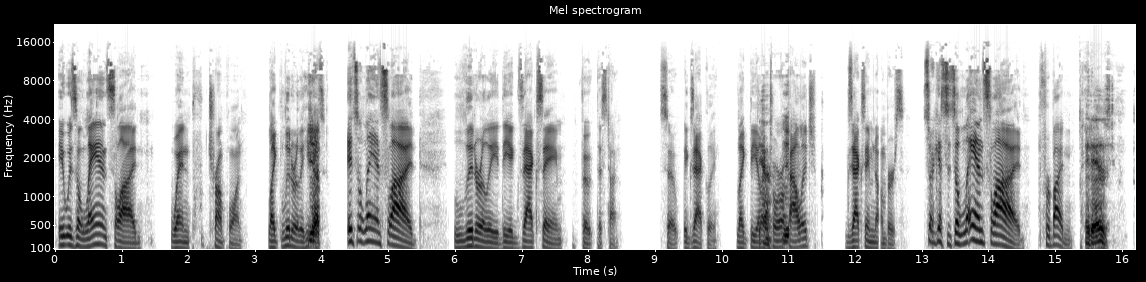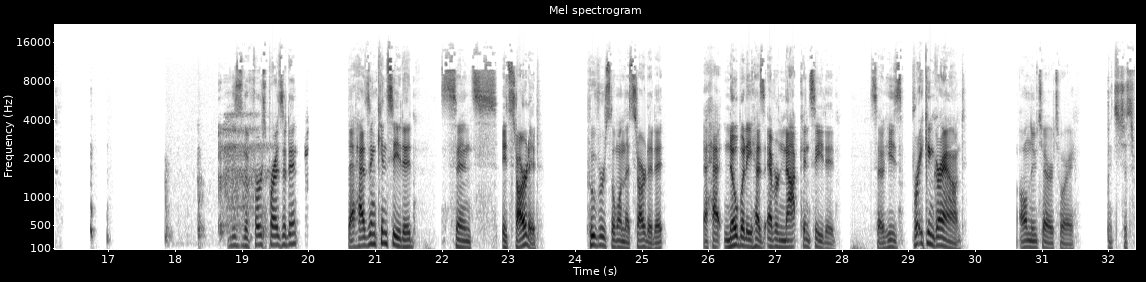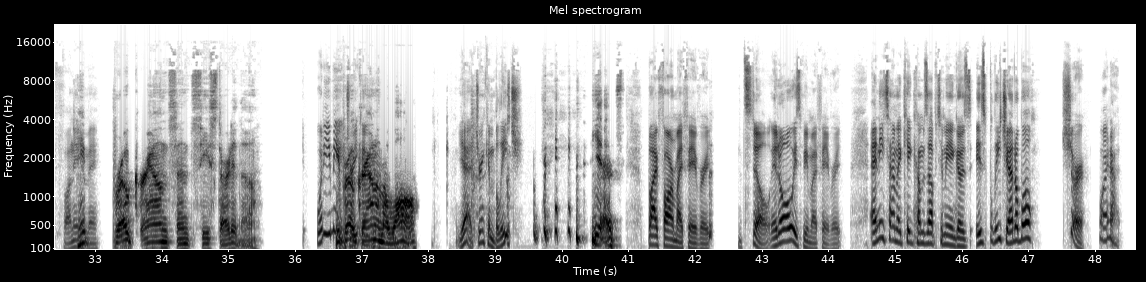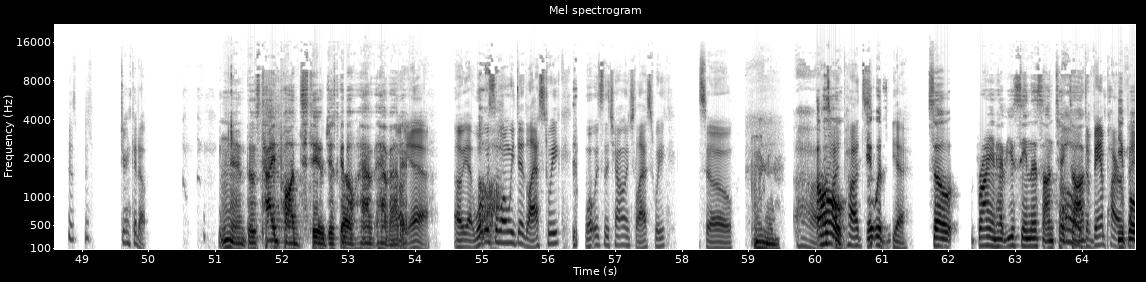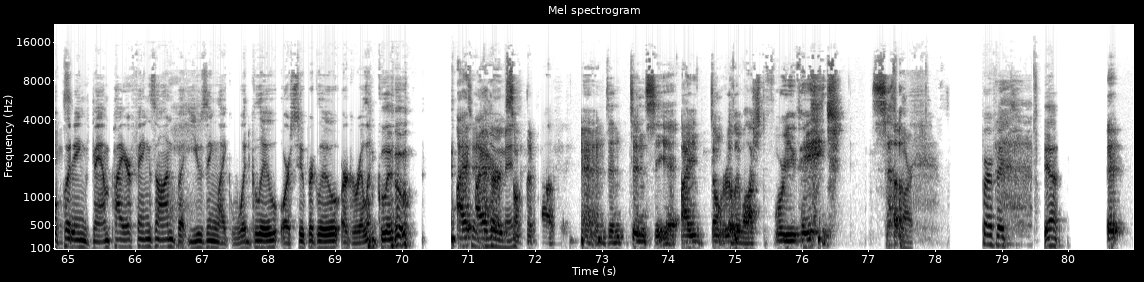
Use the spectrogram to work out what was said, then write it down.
It was a landslide when Trump won. Like literally, he Yeah. goes, "It's a landslide." Literally the exact same vote this time. So exactly like the Yeah. electoral college, exact same numbers. So I guess it's a landslide for Biden. It is. This is the first president that hasn't conceded since it started. Hoover's the one that started it. Nobody has ever not conceded. So he's breaking ground. All new territory. It's just funny to me. Broke ground since he started, though. What do you mean? He broke drinking- ground on the wall. Yeah, drinking bleach. Yes. By far my favorite. Still, it'll always be my favorite. Anytime a kid comes up to me and goes, "Is bleach edible?" Sure, why not? Just, just drink it up. Yeah, those Tide Pods too. Just go have have at Oh it. yeah. Oh yeah. What was the Oh. one we did last week? What was the challenge last week? So, Mhm. oh, Oh, Tide Pods. It was yeah. so. Brian, have you seen this on TikTok? Oh, TikTok? the vampire People things. putting vampire things on, but Oh. using like wood glue or super glue or gorilla glue. I, I heard in. something about it and didn't didn't see it. I don't really watch the for you page, so Smart. Perfect. Yeah. it,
